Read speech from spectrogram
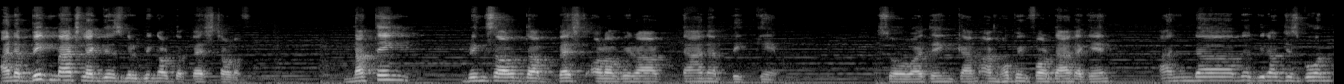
And a big match like this will bring out the best out of him. Nothing brings out the best out of Virat than a big game. So I think I'm, I'm hoping for that again. And uh, Virat just go and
